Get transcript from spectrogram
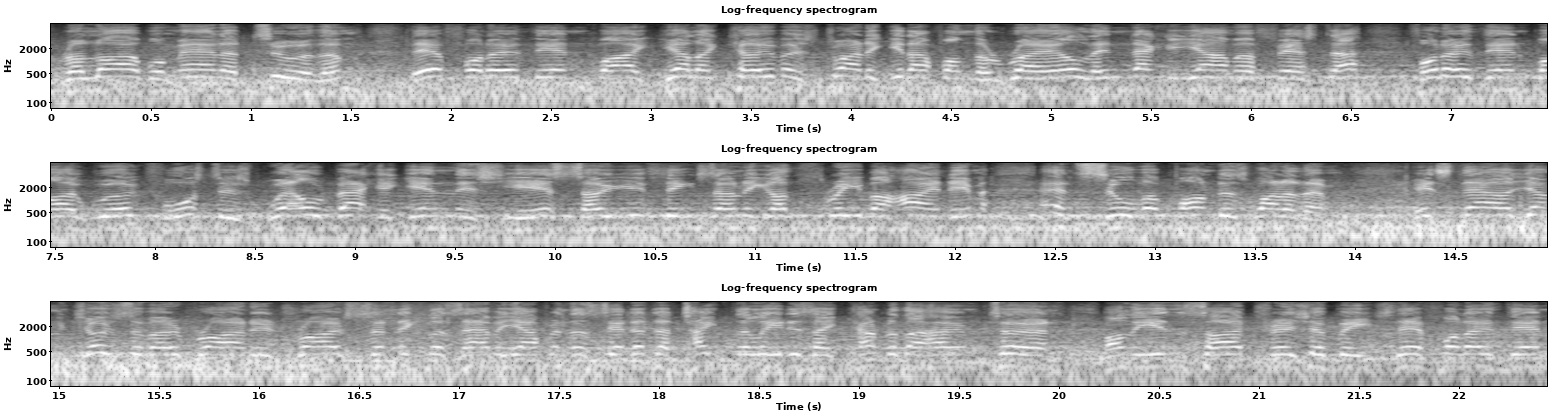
Reliable Man are two of them. They're followed then by Galikova, who's trying to get up on the rail. Then Nakayama Festa, followed then by Workforce, who's well back again this year. So You Think's only got three behind him, and Silver Pond is one of them. It's now young Joseph O'Brien who drives St Nicholas Abbey up in the centre to take the lead as they come to the home turn on the inside Treasure Beach. They're followed then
